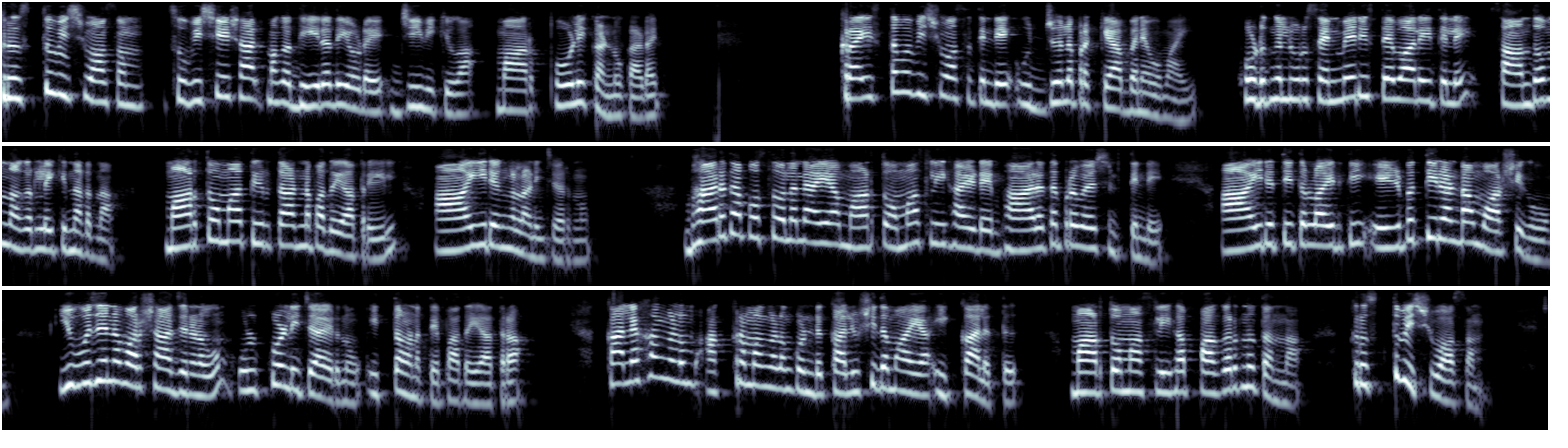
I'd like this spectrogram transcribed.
ക്രിസ്തു വിശ്വാസം സുവിശേഷാത്മക ധീരതയോടെ ജീവിക്കുക. മാർ പോളിക്കണ്ണുകടൻ. കണ്ണുകാടൻ ക്രൈസ്തവ വിശ്വാസത്തിന്റെ ഉജ്ജ്വല പ്രഖ്യാപനവുമായി കൊടുങ്ങല്ലൂർ സെന്റ് മേരീസ് ദേവാലയത്തിലെ സാന്തോം നഗറിലേക്ക് നടന്ന മാർത്തോമ തീർത്ഥാടന പദയാത്രയിൽ ആയിരങ്ങൾ അണിചേർന്നു. ഭാരത അപ്പോസ്തോലനായ മാർ തോമസ് ലീഹായുടെ ഭാരത പ്രവേശനത്തിന്റെ ആയിരത്തി തൊള്ളായിരത്തി എഴുപത്തിരണ്ടാം വാർഷികവും യുവജന വർഷാചരണവും ഉൾക്കൊള്ളിച്ചായിരുന്നു ഇത്തവണത്തെ പദയാത്ര. കലഹങ്ങളും അക്രമങ്ങളും കൊണ്ട് കലുഷിതമായ ഇക്കാലത്ത് മാർത്തോമാ സ്ലീഹ പകർന്നു തന്ന ക്രിസ്തുവിശ്വാസം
